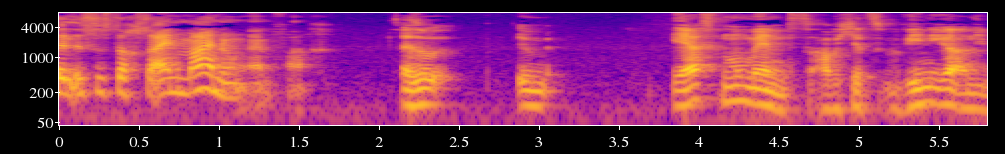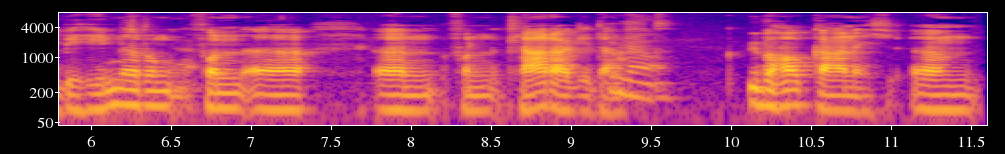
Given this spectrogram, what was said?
dann ist es doch seine Meinung einfach. Also im ersten Moment habe ich jetzt weniger an die Behinderung von, äh, ähm, von Clara gedacht. Genau. Überhaupt gar nicht. Ähm,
